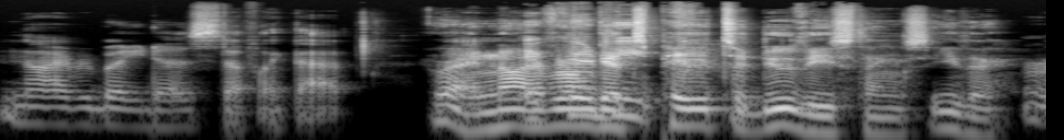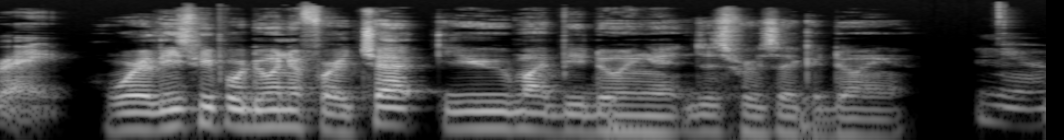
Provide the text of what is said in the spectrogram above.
not everybody does stuff like that. Right. And not It everyone gets be- paid to do these things either. Right. Where these people are doing it for a check, you might be doing it just for the sake of doing it. Yeah.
